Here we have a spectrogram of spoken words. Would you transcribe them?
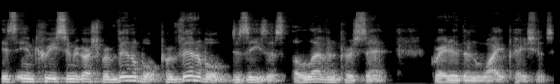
it's increased in regards to preventable, preventable diseases, 11% greater than white patients.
